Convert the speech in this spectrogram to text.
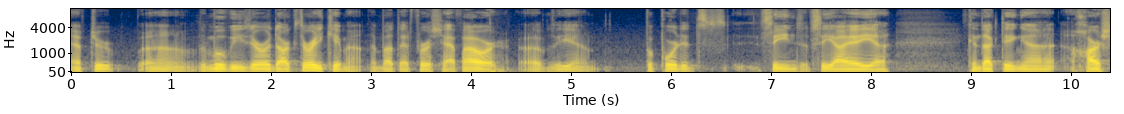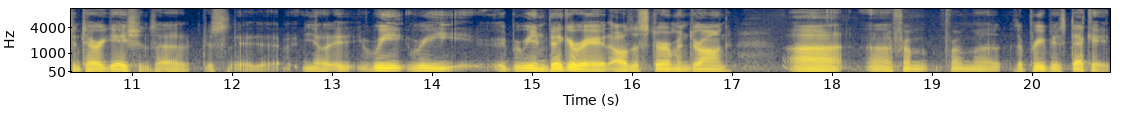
after uh, the movie Zero Dark Thirty came out about that first half hour of the um, purported scenes of CIA uh, conducting harsh interrogations. Just you know, re re reinvigorated all the Sturm and Drang uh, uh, from from uh, the previous decade.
